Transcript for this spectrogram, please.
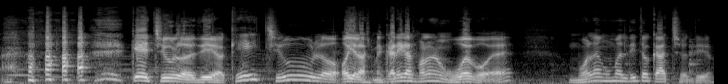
qué chulo, tío. Qué chulo. Oye, las mecánicas molan un huevo, ¿eh? Molan un maldito cacho, tío.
